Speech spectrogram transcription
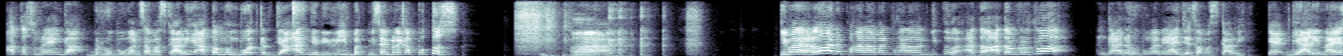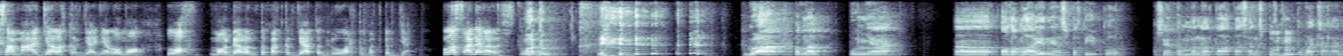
atau sebenarnya nggak berhubungan sama sekali atau membuat kerjaan jadi ribet misalnya mereka putus nah gimana lo ada pengalaman-pengalaman gitu gak? atau atau menurut lo nggak ada hubungannya aja sama sekali kayak biarin aja sama aja lah kerjanya lo mau love mau dalam tempat kerja atau di luar tempat kerja les ada nggak les Waduh. gua pernah punya eh, orang lain yang seperti itu. Maksudnya teman atau atasan seperti Mhm. itu pacaran.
